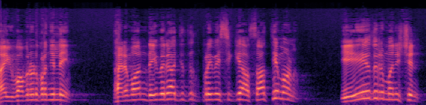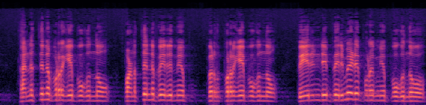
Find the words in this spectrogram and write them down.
ആ യുവാവിനോട് പറഞ്ഞില്ലേ ധനവാൻ ദൈവരാജ്യത്തിൽ പ്രവേശിക്കുക അസാധ്യമാണ്. ഏതൊരു മനുഷ്യൻ ധനത്തിന് പുറകെ പോകുന്നു പണത്തിന്റെ പെരുമ പുറകെ പോകുന്നു പേരിന്റെ പെരുമയുടെ പുറമെ പോകുന്നുവോ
